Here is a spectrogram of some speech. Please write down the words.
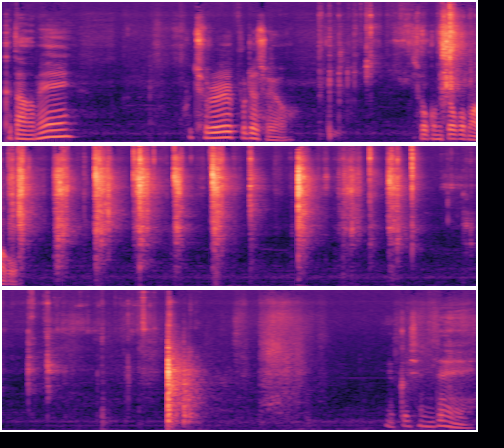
그 다음에 후추를 뿌려줘요. 소금 조금 하고. 끝인데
